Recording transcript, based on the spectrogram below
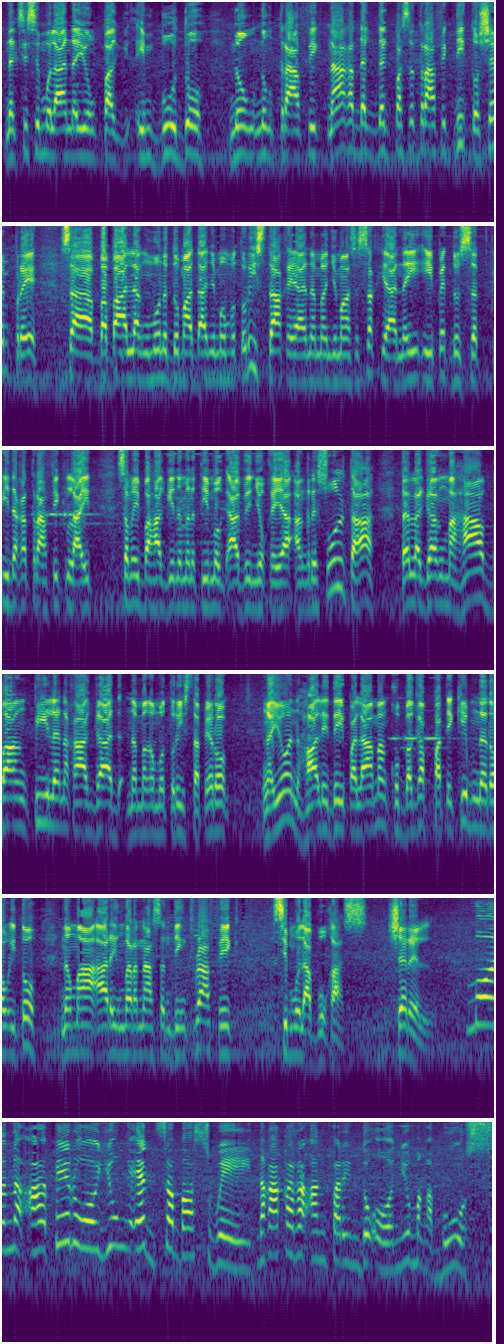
nagsisimula na yung pag-imbudo nung, nung traffic. Nakakadagdag pa sa traffic dito. Siyempre, sa baba lang muna dumadaan yung mga motorista. Kaya naman yung mga sasakyan naiipit doon sa pinaka-traffic light sa may bahagi naman ng Timog Avenue. Kaya ang resulta, talagang mahabang pila na kagad ng mga motorista. Pero ngayon, holiday pa lamang. Kumbaga, patikim na raw ito ng maaaring maranasan ding traffic simula bukas. Cheryl. Mon, ah, pero yung EDSA busway, nakakaraan pa rin doon yung mga bus.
